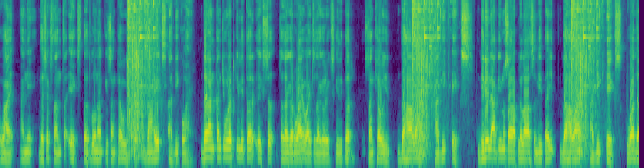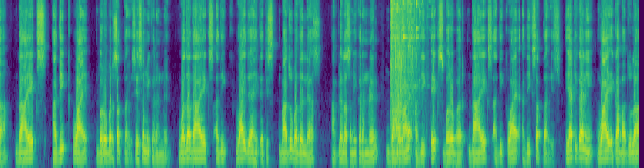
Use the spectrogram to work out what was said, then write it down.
वाय आणि दशक स्थानचा एक्स तर दोन अंकी संख्या होईल. दहा एक्स अधिक वाय. जर अंकांची उलट केली तर एक्सच्या जागेवर वाय वायच्या जागेवर एक्स केली तर संख्या होईल दहा वाय अधिक एक्स. दिलेल्या अटीनुसार आपल्याला असं लिहिता येईल दहा वाय अधिक एक्स वजा दहा एक्स अधिक वाय बरोबर सत्तावीस. हे समीकरण मिळेल. वजा दहा एक्स अधिक वाय जे आहे त्याची बाजू बदलल्यास आपल्याला समीकरण मिळेल. दहा वाय अधिक एक्स बरोबर दहा एक्स अधिक वाय अधिक सत्तावीस. या ठिकाणी वाय एका बाजूला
